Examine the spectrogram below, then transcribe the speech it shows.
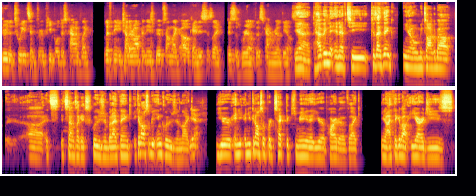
through the tweets and through people just kind of like lifting each other up in these groups. I'm like, oh, okay, this is like this is real. This is kind of real deal. So, Yeah, having the NFT because I think you know when we talk about uh, it's it sounds like exclusion, but I think it could also be inclusion. Like yeah, you're and you, and you can also protect the community that you're a part of. Like you know, I think about ERGs.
